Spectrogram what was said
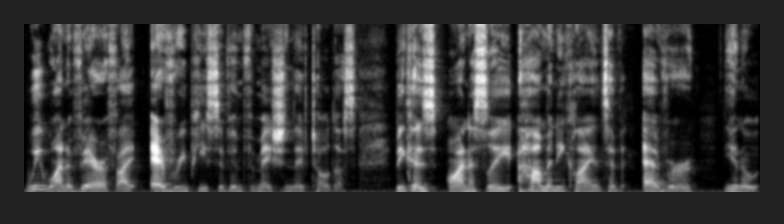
we want to verify every piece of information they've told us. Because honestly, how many clients have ever you know,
